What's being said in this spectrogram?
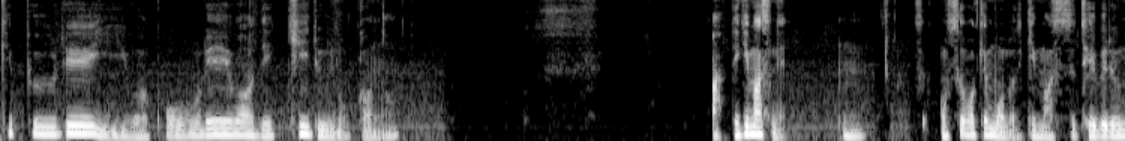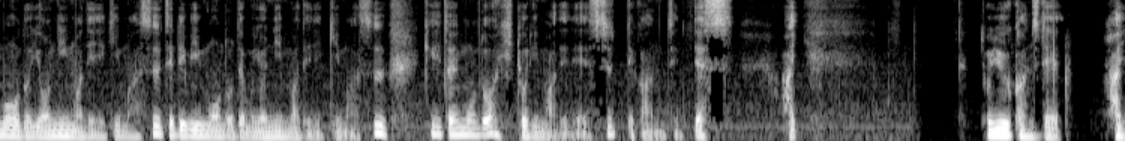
けプレイは、これはできるのかな？あ、できますね。うん。お裾分けモードできます。テーブルモード4人までできます。テレビモードでも4人までできます。携帯モードは1人までですって感じです。はい。という感じで、はい。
